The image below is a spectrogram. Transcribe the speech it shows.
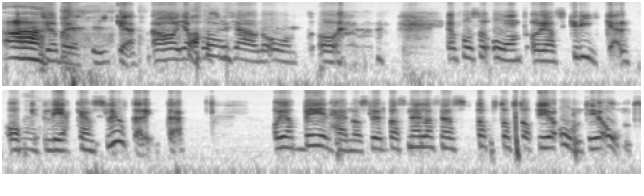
Ah! Så jag börjar skrika. Ja, jag får så jävla ont och jag får så ont och jag skriker och läkaren slutar inte. Och jag ber henne att sluta. Bara snälla, snälla, stopp, stopp, stopp. Det gör ont, det gör ont.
